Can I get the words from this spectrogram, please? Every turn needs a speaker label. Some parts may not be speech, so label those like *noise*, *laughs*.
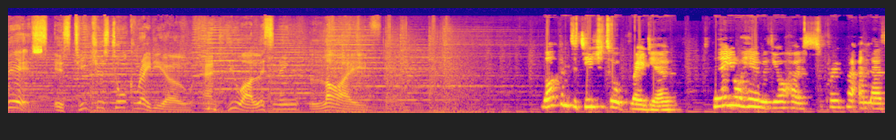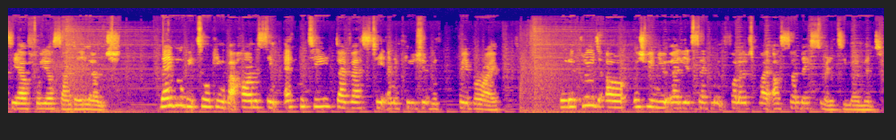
Speaker 1: This is Teachers Talk Radio, and you are listening live.
Speaker 2: Welcome to Teacher Talk Radio. Today you're here with your hosts, Krupa and Nazya, for your Sunday lunch. Today we'll be talking about harnessing equity, diversity, and inclusion with Priya. We'll include our Wish We Knew Earlier segment, followed by our Sunday Serenity moment.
